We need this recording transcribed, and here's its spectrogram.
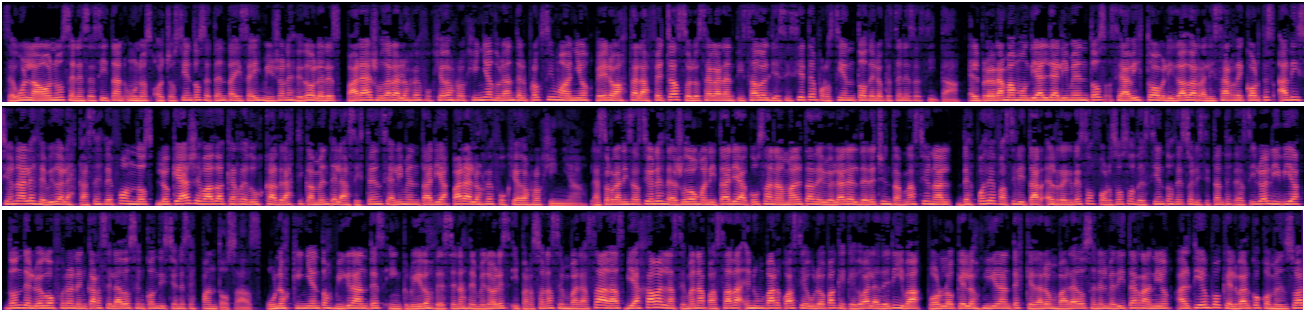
según la ONU, se necesitan unos 876 millones de dólares para ayudar a los refugiados rohingya durante el próximo año, pero hasta la fecha solo se ha garantizado el 17% de lo que se necesita. El Programa Mundial de Alimentos se ha visto obligado a realizar recortes adicionales debido a la escasez de fondos, lo que ha llevado a que reduzca drásticamente la asistencia alimentaria para los refugiados rohingya. Las organizaciones de ayuda humanitaria acusan a Malta de violar el derecho internacional después de facilitar el regreso forzoso de cientos de solicitantes de asilo a Libia, donde luego fueron encarcelados en condiciones espantosas. Unos 500 migrantes, incluidos decenas de menores y personas embarazadas, viajaban la semana pasada en un barco hacia Europa que quedó a la deriva, por lo que los migrantes quedaron varados en el Mediterráneo al tiempo que el barco comenzó a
